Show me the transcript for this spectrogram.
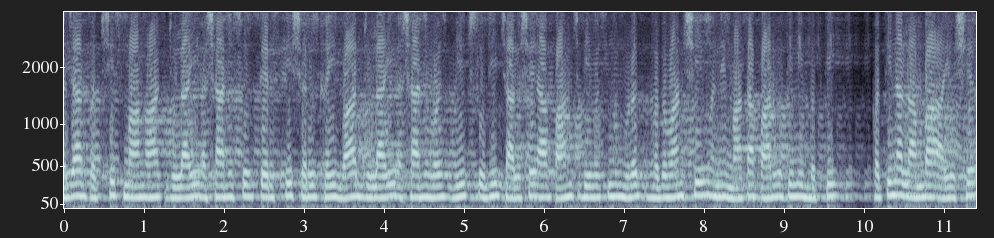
હજાર પચીસમાં આઠ જુલાઈ અષાઢ સુદ તેરસથી શરૂ થઈ બાર જુલાઈ અષાઢ વર્ષ બીજ સુધી ચાલશે આ પાંચ દિવસનું વ્રત ભગવાન શિવ અને માતા પાર્વતીની ભક્તિ, પતિના લાંબા આયુષ્ય,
